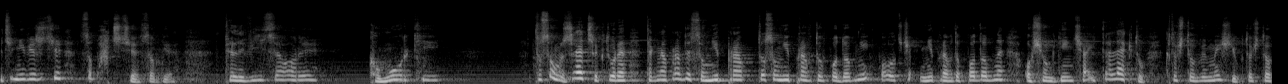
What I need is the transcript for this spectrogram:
Wiecie, nie wierzycie? Zobaczcie sobie. Telewizory, komórki. To są rzeczy, które tak naprawdę są, niepra to są nieprawdopodobnie, nieprawdopodobne osiągnięcia intelektu. Ktoś to wymyślił, ktoś to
